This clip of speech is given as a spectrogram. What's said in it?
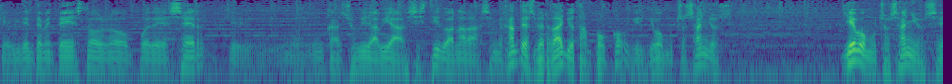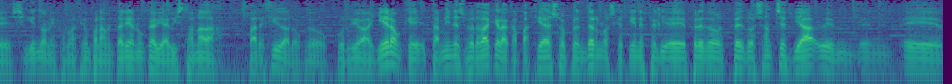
que evidentemente esto no puede ser, que nunca en su vida había asistido a nada semejante. Es verdad, yo tampoco, llevo muchos años Llevo muchos años eh, siguiendo la información parlamentaria, nunca había visto nada parecido a lo que ocurrió ayer, aunque también es verdad que la capacidad de sorprendernos que tiene eh, Pedro, Sánchez ya, eh,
